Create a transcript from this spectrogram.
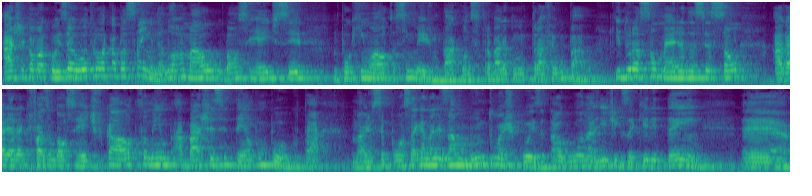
acha que é uma coisa é outra, ela acaba saindo. É normal o bounce rate ser um pouquinho alto assim mesmo, tá? Quando você trabalha com muito tráfego pago. E duração média da sessão, a galera que faz um bounce rate fica alto também abaixa esse tempo um pouco, tá? Mas você consegue analisar muito mais coisa, tá? O Google Analytics aqui ele tem é,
